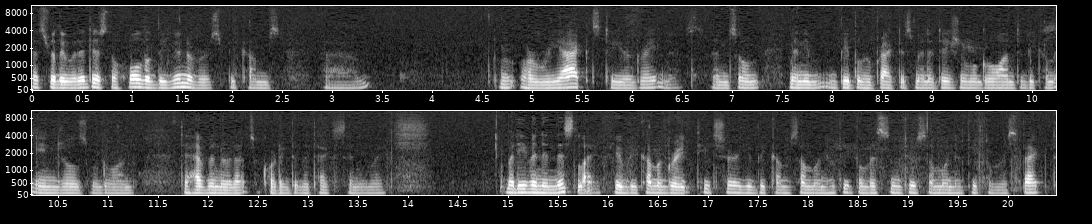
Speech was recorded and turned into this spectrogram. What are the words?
that's really what it is. The whole of the universe becomes um, or reacts to your greatness. And so many people who practice meditation will go on to become angels, will go on to heaven, or that's according to the text anyway. But even in this life, you become a great teacher, you become someone who people listen to, someone who people respect,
